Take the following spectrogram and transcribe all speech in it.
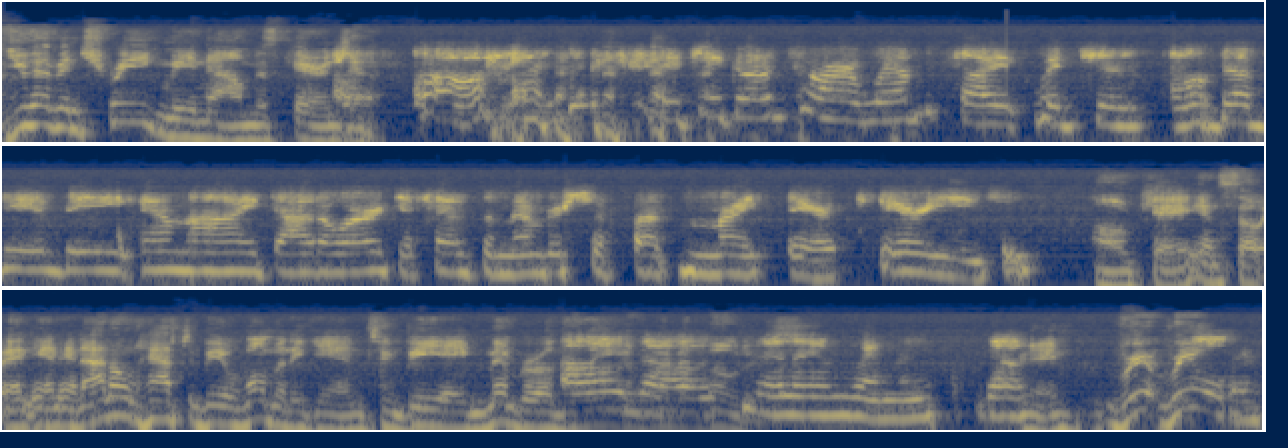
You have intrigued me now, Miss Karandjeff. Oh, if you go to our website, which is lwvmi.org, it has the membership button right there. It's very easy. Okay, and so and, and, and I don't have to be a woman again to be a member of the Oh, League no, of it's Women men Voters. and women. No, Okay. Real, real,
